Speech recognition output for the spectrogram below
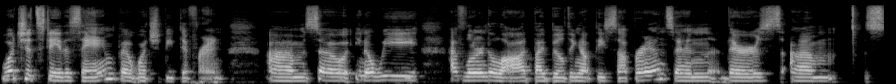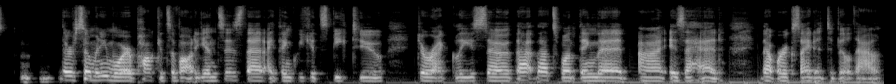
what should stay the same, but what should be different. Um, so, you know, we have learned a lot by building out these sub brands, and there's um, there's so many more pockets of audiences that I think we could speak to directly. So that that's one thing that uh, is ahead that we're excited to build out.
